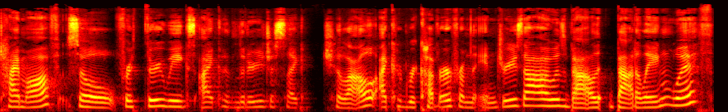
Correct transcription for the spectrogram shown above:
time off, so for three weeks I could literally just like chill out. I could recover from the injuries that I was battling with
